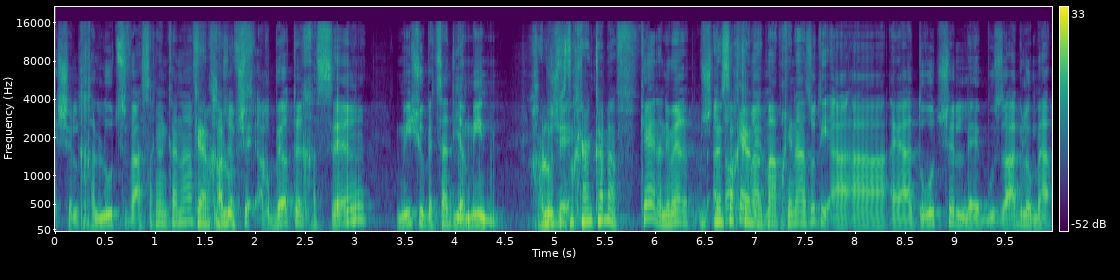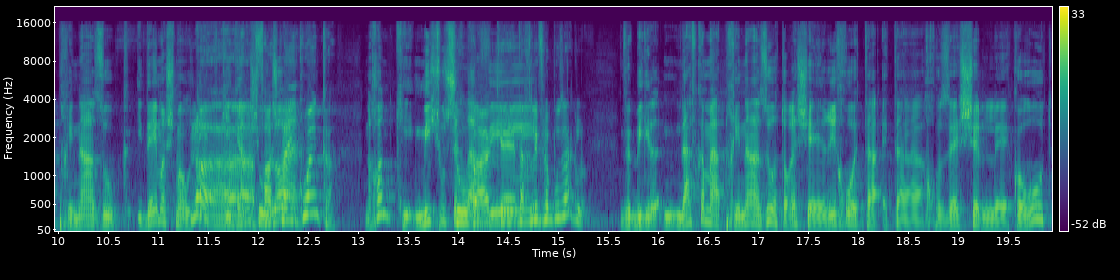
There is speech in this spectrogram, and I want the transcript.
של חלוץ והשחקן כנף, כן, אני חלוץ. חושב שהרבה יותר חסר מישהו בצד ימין. חלוץ ושחקן כנף. כן, אני אומר, שני אוקיי, שחקנים. מה- מהבחינה הזאת, ההיעדרות של בוזגלו מהבחינה הזו היא די משמעותית, לא, כי גם שהוא הפשלה לא... עם קוונקה. נכון, כי מישהו צריך שהוא בא להביא... כתחליף לבוזגלו. ודווקא מהבחינה הזו, אתה רואה שהאריכו את, ה, את החוזה של אה, קורות,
